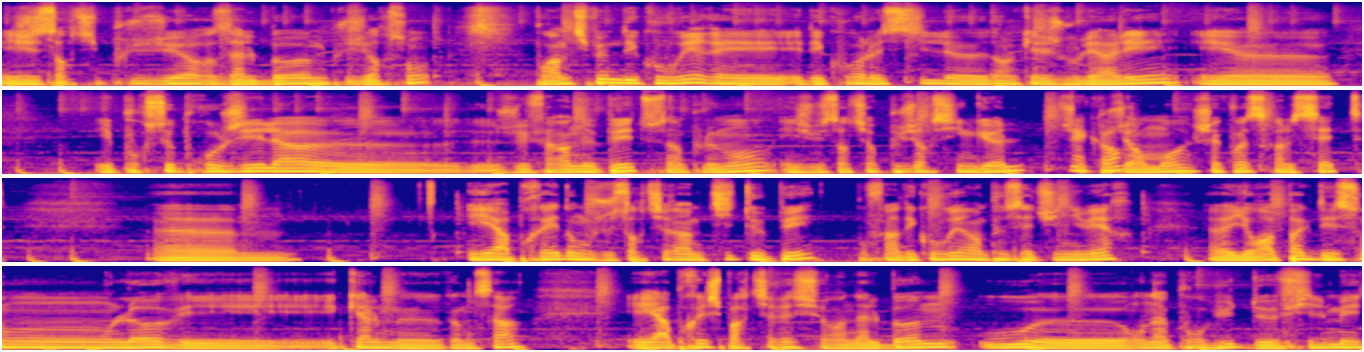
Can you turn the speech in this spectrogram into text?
Et j'ai sorti plusieurs albums, plusieurs sons, pour un petit peu me découvrir et, et découvrir le style dans lequel je voulais aller. Et, et pour ce projet-là, je vais faire un EP tout simplement et je vais sortir plusieurs singles sur plusieurs mois. Chaque fois, ce sera le 7. Et après, donc, je sortirai un petit EP pour faire découvrir un peu cet univers. Euh, Il y aura pas que des sons love et, et calme comme ça. Et après, je partirai sur un album où euh, on a pour but de filmer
